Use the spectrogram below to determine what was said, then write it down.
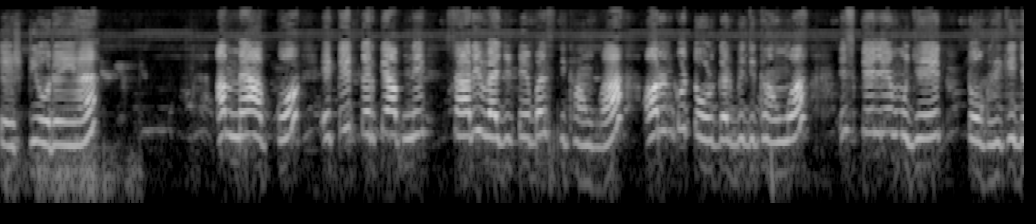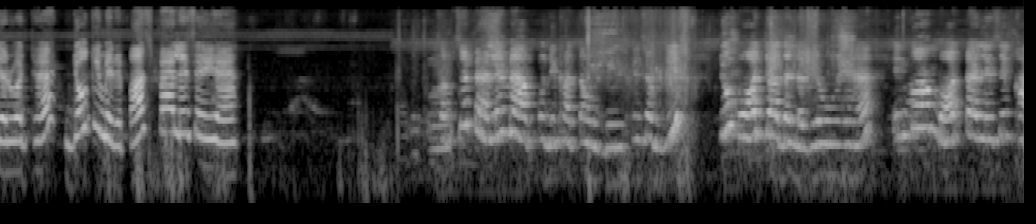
टेस्टी हो रही हैं। अब मैं आपको एक एक करके अपने सारी वेजिटेबल्स दिखाऊँगा और उनको तोड़कर भी दिखाऊँगा। इसके लिए मुझे एक टोकरी की ज़रूरत है, जो कि मेरे पास पहले से ही है। सबसे पहले मैं आपको दिखाता हूँ बीन्स की सब्ज़ी, जो बहुत ज़्यादा लगे हुए हैं। इनको हम बहुत पहले से खाते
